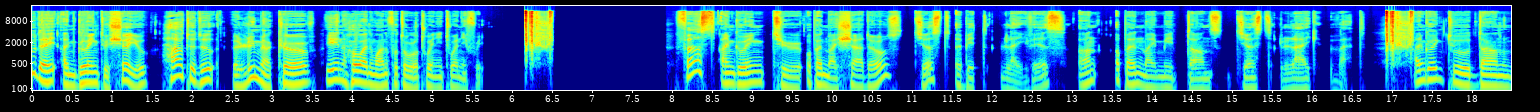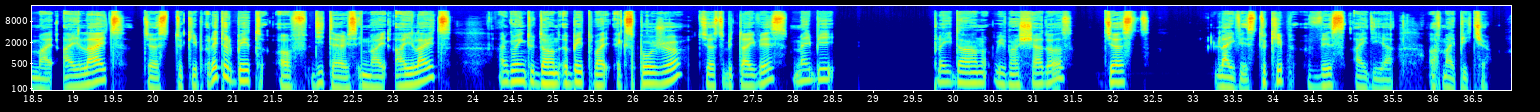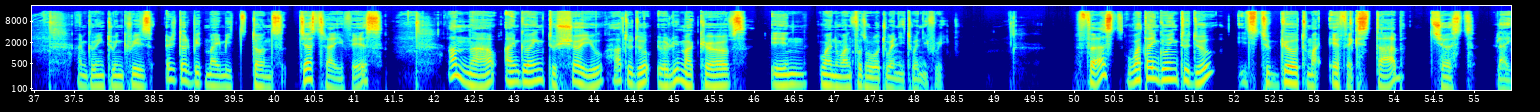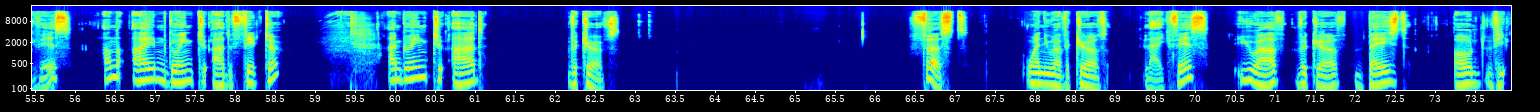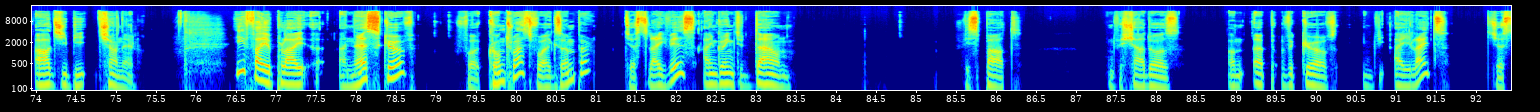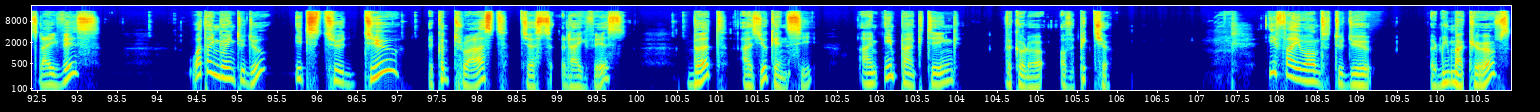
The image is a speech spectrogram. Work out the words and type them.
Today I'm going to show you how to do a Luma curve in ON1 Photo RAW 2023. First I'm going to open my shadows just a bit like this and open my midtones just like that. I'm going to down my highlights just to keep a little bit of details in my highlights. I'm going to down a bit my exposure, just a bit like this. Maybe play down with my shadows, just like this, to keep this idea of my picture. I'm going to increase a little bit my midtones, just like this. And now I'm going to show you how to do Luma curves in ON1 Photo RAW 2023. First, what I'm going to do is to go to my FX tab, just like this, and I'm going to add a filter. I'm going to add the curves. First, when you have a curve like this, you have the curve based on the RGB channel. If I apply an S curve, for contrast, for example, just like this, I'm going to down this part in the shadows and up the curves in the highlights, just like this. What I'm going to do is to do a contrast just like this, but as you can see, I'm impacting the color of the picture. If I want to do a Luma curves.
